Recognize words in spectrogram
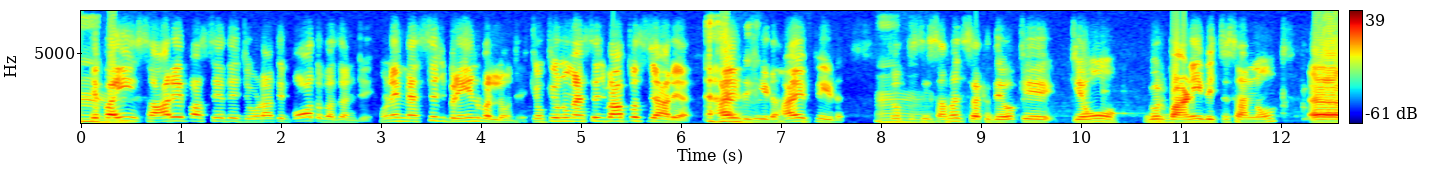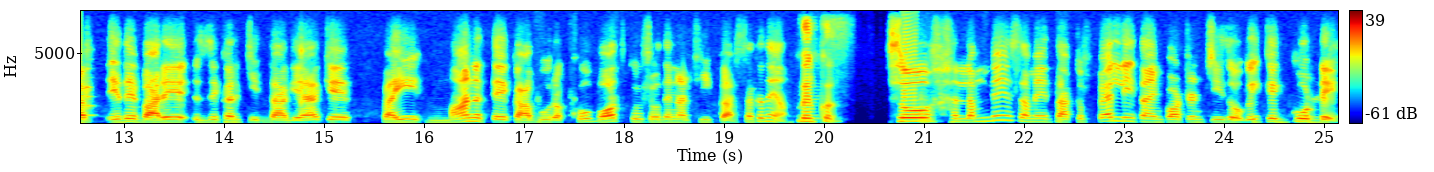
ਕਿ। ਭਾਈ ਸਾਰੇ ਪਾਸੇ ਦੇ ਜੋੜਾਂ ਤੇ ਬਹੁਤ ਵਜ਼ਨ ਜੇ ਹੁਣ ਇਹ ਮੈਸੇਜ ਬ੍ਰੇਨ ਵੱਲੋਂ ਜੇ ਕਿਉਂਕਿ ਉਹਨੂੰ ਮੈਸੇਜ ਵਾਪਸ ਜਾ ਰਿਹਾ ਹੈ ਹਾਏ ਹਾਂਜੀ। ਪੀੜ ਹਾਏ ਪੀੜ। ਤੁਸੀਂ ਸਮਝ ਸਕਦੇ ਹੋ ਕਿ ਕਿਉਂ ਗੁਰਬਾਣੀ ਵਿੱਚ ਸਾਨੂੰ ਇਹਦੇ ਬਾਰੇ ਜ਼ਿਕਰ ਕੀਤਾ ਗਿਆ ਹੈ ਕਿ ਭਾਈ ਮਨ ਤੇ ਕਾਬੂ ਰੱਖੋ ਬਹੁਤ ਕੁਝ ਉਹਦੇ ਨਾਲ ਠੀਕ ਕਰ ਸਕਦੇ ਆ ਬਿਲਕੁਲ। ਸੋ ਲੰਬੇ ਸਮੇਂ ਤੱਕ ਪਹਿਲੀ ਤਾਂ ਇੰਪੋਰਟੈਂਟ ਚੀਜ਼ ਹੋ ਗਈ ਕਿ ਗੋਡੇ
